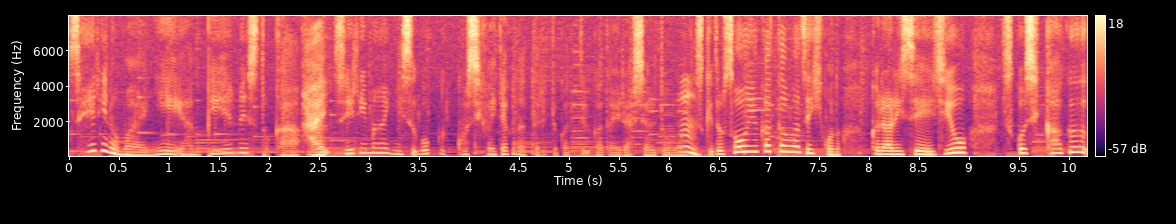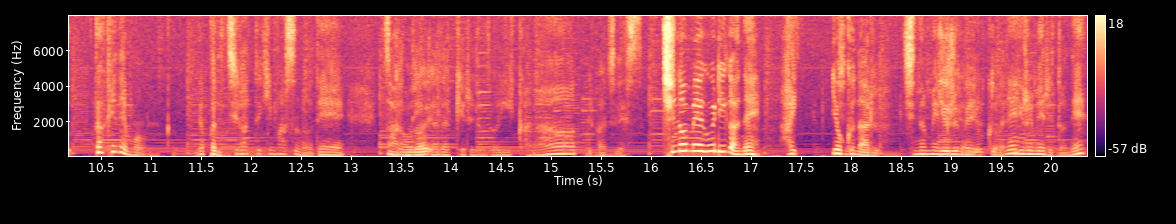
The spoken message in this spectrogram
生理の前にあの PMS とかはい。生理前にすごく腰が痛くなったりとかっていう方いらっしゃると思うんですけど、そういう方はぜひこのクラリセージを少し嗅ぐだけでもやっぱり違ってきますので使っていただけるといいかなって感じです。血の巡りがねはい良くなる、血の巡りが緩めるとね。緩めるとね、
